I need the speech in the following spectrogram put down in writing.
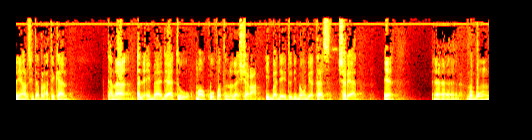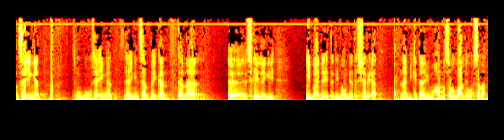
ini yang harus kita perhatikan karena al-ibadatu mauqufatun ala syara' ibadah itu dibangun di atas syariat ya e, mumpung saya ingat mumpung saya ingat, saya ingin sampaikan karena eh, sekali lagi ibadah itu dibangun di atas syariat. Nabi kita Nabi Muhammad sallallahu alaihi wasallam.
